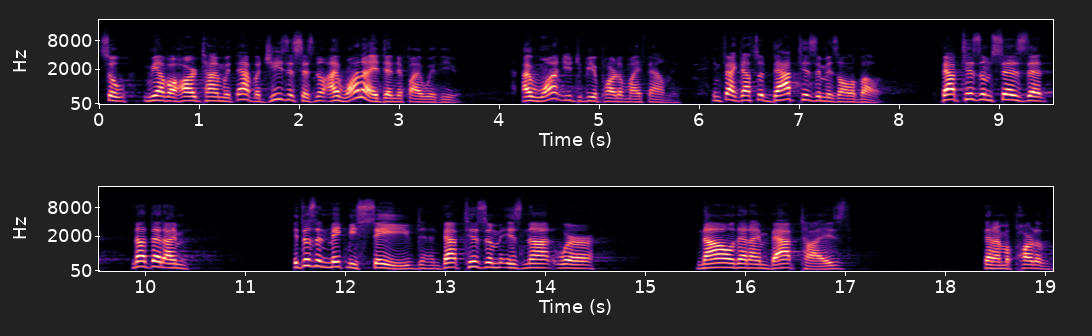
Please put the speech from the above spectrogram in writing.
So we have a hard time with that. But Jesus says, No, I want to identify with you. I want you to be a part of my family. In fact, that's what baptism is all about. Baptism says that, not that I'm, it doesn't make me saved, and baptism is not where now that I'm baptized, that I'm a part of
